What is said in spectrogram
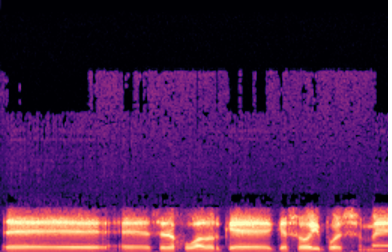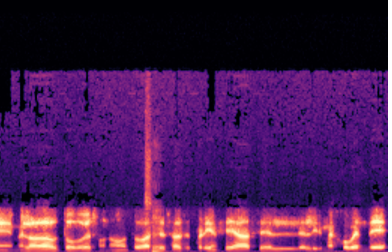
eh, eh, ser el jugador que, que soy, pues me, me, lo ha dado todo eso, ¿no? Todas Sí. esas experiencias, el, el irme joven de,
